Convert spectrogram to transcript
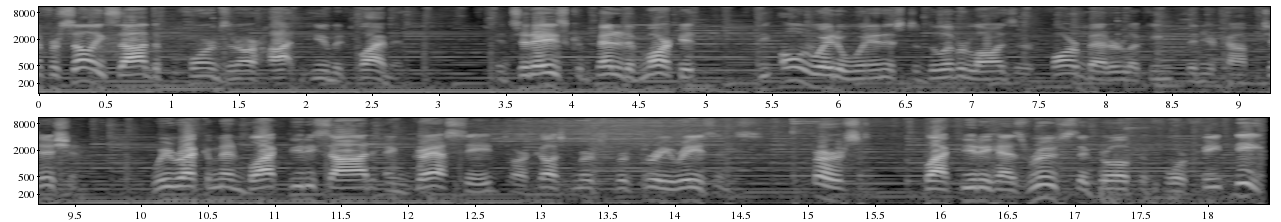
and for selling sod that performs in our hot and humid climate. In today's competitive market, the only way to win is to deliver lawns that are far better looking than your competition. We recommend Black Beauty sod and grass seed to our customers for three reasons. First, Black Beauty has roots that grow up to four feet deep,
